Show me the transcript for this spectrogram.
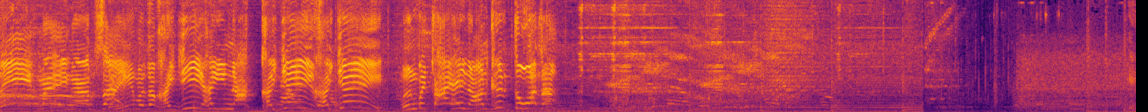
มีอีกไหม่ งามไส้มันต้องขยี้ให้หนัก ขยี้ขยี้มึงไปตายให้หนอนขึ้นตัวซะ A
